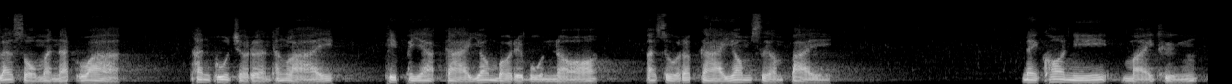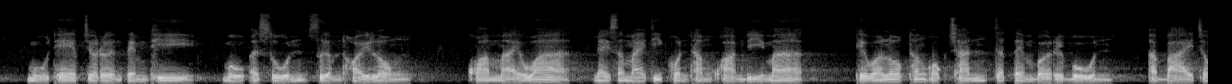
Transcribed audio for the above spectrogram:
และโสมนัสว่า ท่านผู้เจริญทั้งหลาย ทิพยากายย่อมบริบูรณ์หนอ อสุรกายย่อมเสื่อมไป ในข้อนี้หมายถึง หมู่เทพเจริญเต็มที่ หมู่อสูรเสื่อมถอยลง ความหมายว่าในสมัยที่คนทำความดีมาก เทวโลกทั้งหกชั้นจะเต็มบริบูรณ์ อบายจะ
